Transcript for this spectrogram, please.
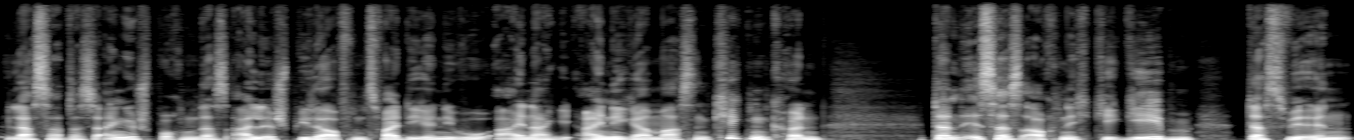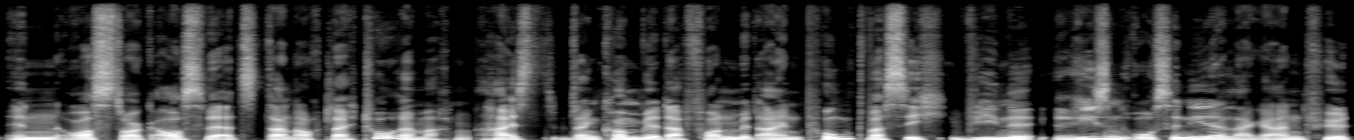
Lasse hat das ja angesprochen, dass alle Spieler auf dem Zweitliganiveau einigermaßen kicken können. dann ist das auch nicht gegeben, dass wir in, in Rostock auswärts dann auch gleich Tore machen. Heißt, dann kommen wir davon mit einem Punkt, was sich wie eine riesengroße Niederlage anfühlt,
